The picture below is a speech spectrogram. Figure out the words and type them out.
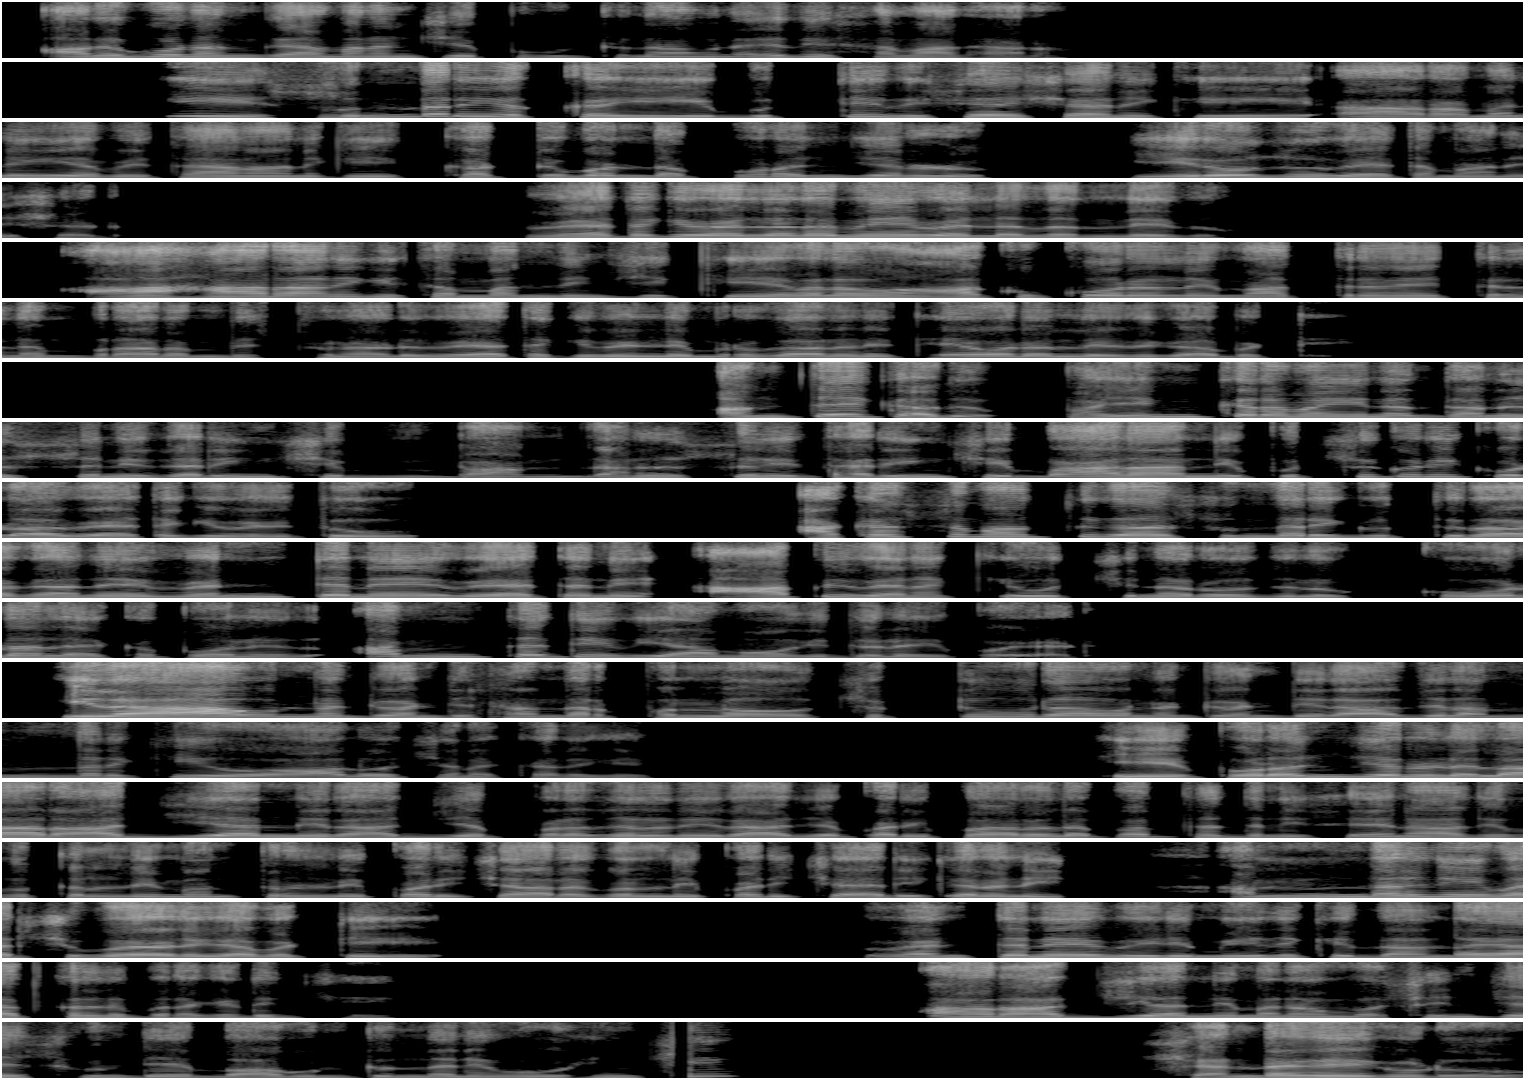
అనుగుణంగా మనం చెప్పుకుంటున్నాం అనేది సమాధానం. ఈ సుందరి యొక్క ఈ బుద్ధి విశేషానికి ఆ రమణీయ విధానానికి కట్టుబడ్డ పురంజనుడు ఈరోజు వేట మానేశాడు వేటకి వెళ్ళడమే వెళ్ళడం లేదు. ఆహారానికి సంబంధించి కేవలం ఆకుకూరల్ని మాత్రమే తినడం ప్రారంభిస్తున్నాడు. వేటకి వెళ్ళి మృగాలని తేవడం లేదు కాబట్టి. అంతేకాదు భయంకరమైన ధనుస్సుని ధరించి ధనుస్సుని ధరించి బాణాన్ని పుచ్చుకుని కూడా వేటకి వెళుతూ అకస్మాత్తుగా సుందరి గుర్తు రాగానే వెంటనే వేటని ఆపి వెనక్కి వచ్చిన రోజులు కూడా లేకపోలేదు. అంతటి వ్యామోహితుడైపోయాడు. ఇలా ఉన్నటువంటి సందర్భంలో చుట్టూరా ఉన్నటువంటి రాజులందరికీ ఓ ఆలోచన కలిగేది. ఈ పురంజనులు ఎలా రాజ్యాన్ని రాజ్య ప్రజలని రాజ్య పరిపాలన పద్ధతిని సేనాధిపతుల్ని మంత్రుల్ని పరిచారకుల్ని పరిచారికలని అందరినీ మర్చిపోయాడు కాబట్టి వెంటనే వీడి మీదికి దండయాత్రల్ని ప్రకటించి ఆ రాజ్యాన్ని మనం వశం చేసుకుంటే బాగుంటుందని ఊహించి చండవేగుడు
